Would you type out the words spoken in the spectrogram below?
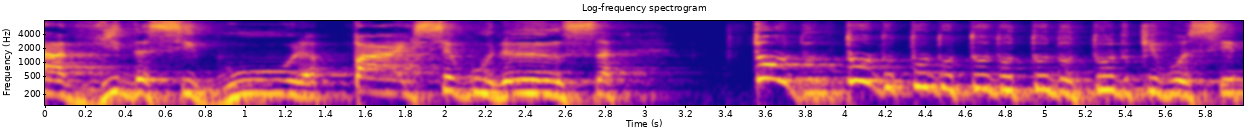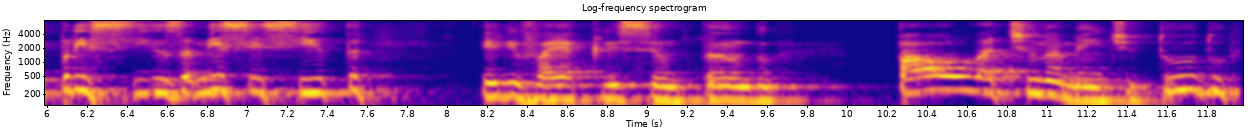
a vida segura, paz, segurança, tudo, tudo, tudo, tudo, tudo, tudo que você precisa, necessita, ele vai acrescentando paulatinamente, tudo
